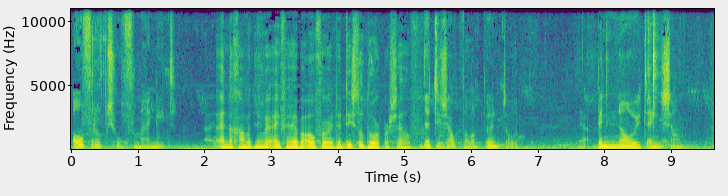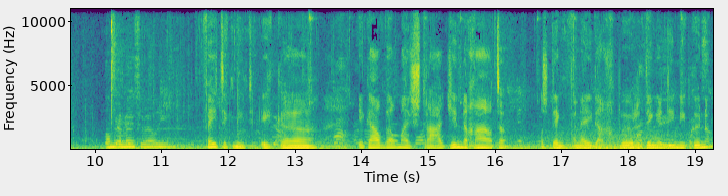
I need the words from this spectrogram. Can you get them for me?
Overhoeks hoeft voor mij niet. En dan gaan we het nu weer even hebben over de Disteldorpers zelf. Dat is ook wel een punt hoor. Ja. Ik ben nooit eenzaam. Andere mensen wel hier? Weet ik niet. Ik, uh, ik hou wel mijn straatje in de gaten. Als ik denk van hé, daar gebeuren dingen die niet kunnen.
